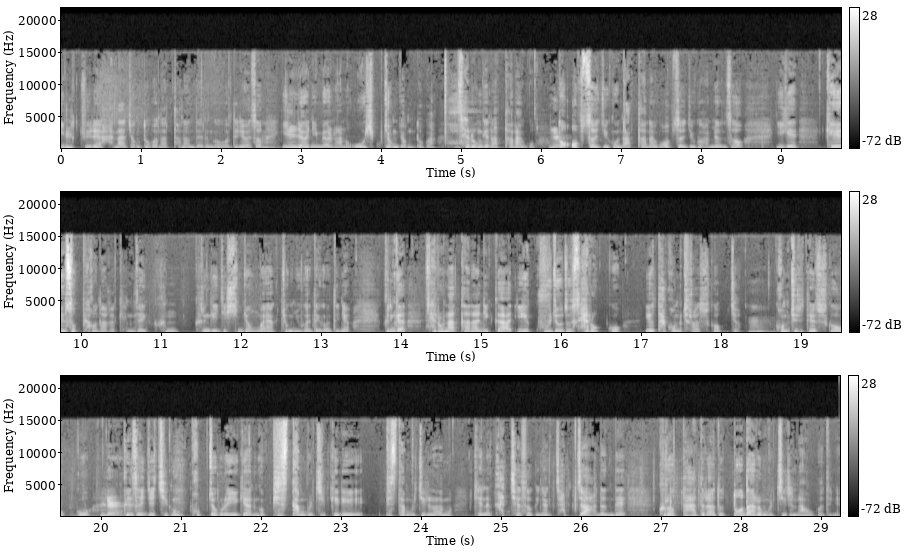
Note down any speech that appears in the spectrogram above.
일주일에 하나 정도가 나타난다는 거거든요. 그래서 음. 일 1년이면 한 50종 정도가 새로운 게 나타나고 예. 또 없어지고 나타나고 없어지고 하면서 이게 계속 변화가 굉장히 큰 그런 게 이제 신종마약 종류가 되거든요. 그러니까 새로 나타나니까 이게 구조도 새롭고 이거 다 검출할 수가 없죠. 음. 검출이 될 수가 없고 네. 그래서 이제 지금 법적으로 얘기하는 건 비슷한 물질끼리 비슷한 물질이 나오면 걔는 같이 해서 그냥 잡자 하는데 그렇다 하더라도 또 다른 물질이 나오거든요.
